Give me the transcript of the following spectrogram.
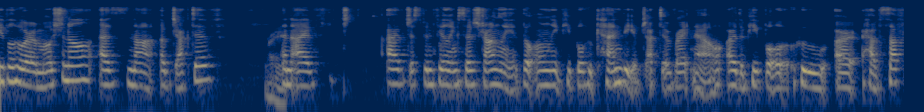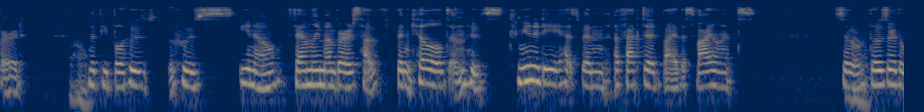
people who are emotional as not objective. right. And I've I've just been feeling so strongly the only people who can be objective right now are the people who are have suffered Wow. the people whose whose you know family members have been killed and whose community has been affected by this violence so Yeah. those are the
